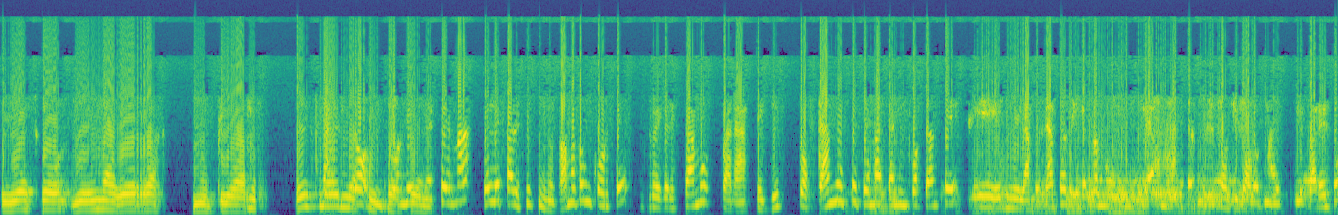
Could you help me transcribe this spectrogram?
riesgo de una guerra nuclear. Esa es la con este tema, ¿qué le parece si nos vamos a un corte? Regresamos para seguir tocando este tema tan importante eh, de la amenaza de guerra nuclear. ¿Le parece?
